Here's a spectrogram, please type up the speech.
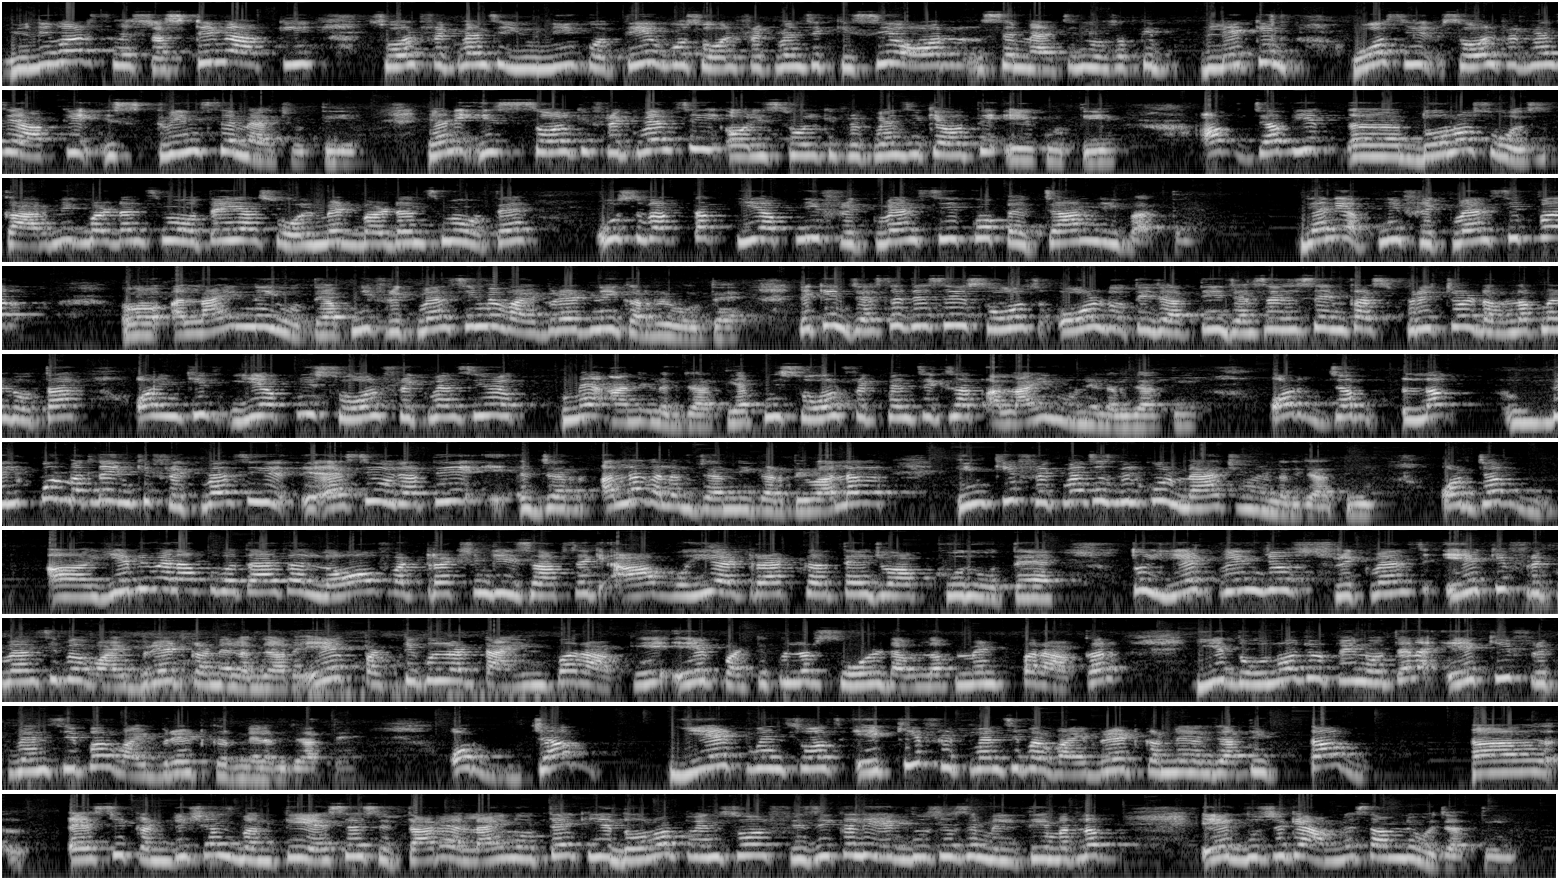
यूनिवर्स में सृष्टि में आपकी सोल फ्रिक्वेंसी यूनिक होती है, वो सोल फ्रिक्वेंसी किसी और से मैच नहीं हो सकती, लेकिन वो सोल फ्रिक्वेंसी आपकी इस ट्विन से मैच होती है। यानी इस सोल की फ्रिक्वेंसी और इस सोल की फ्रिक्वेंसी क्या होती है? एक होती है। अब जब ये दोनों सोल्स कार्मिक बर्डन्स में होते हैं या सोलमेट बर्डन्स में होते हैं उस वक्त तक ये अपनी फ्रिक्वेंसी को पहचान नहीं पाते। यानी अपनी फ्रिक्वेंसी पर अलाइन नहीं होते, अपनी फ्रिक्वेंसी में वाइब्रेट नहीं कर रहे होते। हैं लेकिन जैसे जैसे सोल्स ओल्ड होती जाती है जैसे जैसे इनका स्पिरिचुअल डेवलपमेंट होता है, और इनकी, ये अपनी सोल फ्रिक्वेंसी में आने लग जाती है, अपनी सोल फ्रिक्वेंसी के साथ अलाइन होने लग जाती है। और जब लग बिल्कुल मतलब इनकी फ्रिक्वेंसी ऐसी हो जाती है जर, अलग अलग जर्नी करते हुए अलग इनकी फ्रिक्वेंसी बिल्कुल मैच होने लग जाती है। और जब आ, ये भी मैंने आपको बताया था लॉ ऑफ़ अट्रैक्शन के हिसाब से कि आप वही अट्रैक्ट करते हैं जो आप खुद होते हैं तो ये ट्विन जो फ्रीक्वेंसी एक ही फ्रीक्वेंसी पे वाइब्रेट करने लग जाते हैं। एक पर्टिकुलर टाइम पर आके एक पर्टिकुलर सोल डेवलपमेंट पर आकर ये दोनों जो ट्विन होते हैं ना एक ही फ्रीक्वेंसी पर वाइब्रेट करने लग जाते हैं। और जब ये ट्विन सोल्स एक ही फ्रिक्वेंसी पर वाइब्रेट करने लग जाती तब आ, ऐसी कंडीशंस बनती है ऐसे सितारे अलाइन होते हैं कि ये दोनों ट्विन सोल फिजिकली एक दूसरे से मिलती है मतलब एक दूसरे के आमने सामने हो जाती है।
